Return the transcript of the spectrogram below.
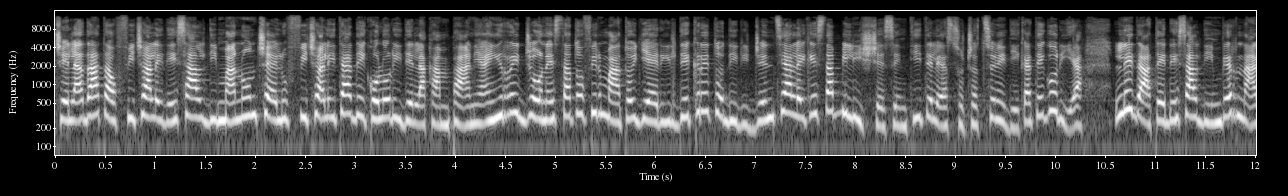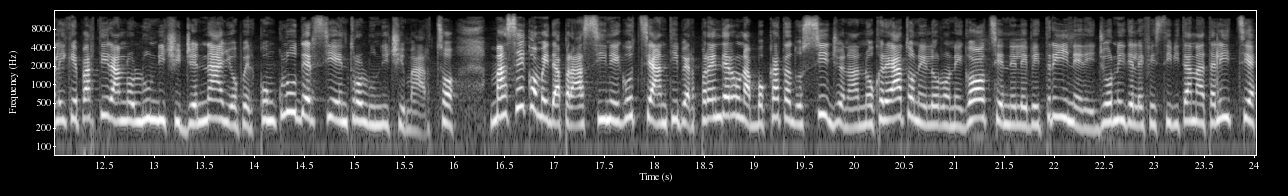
C'è la data ufficiale dei saldi, ma non c'è l'ufficialità dei colori della Campania. In regione è stato firmato ieri il decreto dirigenziale che stabilisce, sentite le associazioni di categoria, le date dei saldi invernali che partiranno l'11 gennaio per concludersi entro l'11 marzo. Ma se come da prassi i negozianti per prendere una boccata d'ossigeno hanno creato nei loro negozi e nelle vetrine nei giorni delle festività natalizie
